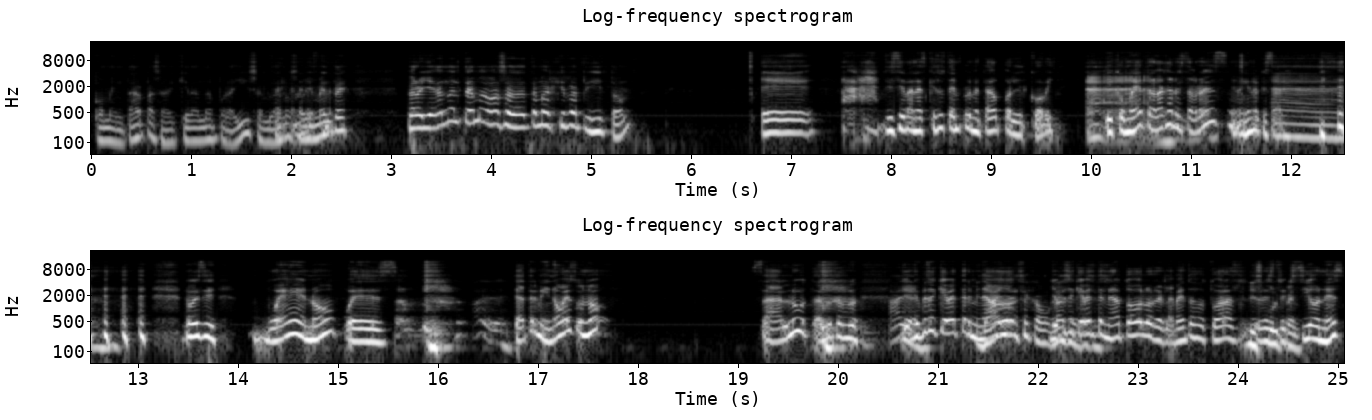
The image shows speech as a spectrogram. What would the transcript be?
comentar para saber quién anda por ahí, saludarlos obviamente. Pero llegando al tema, vamos a ver el tema aquí rapidito. Eh, Ah, dice Ivana, es que eso está implementado por el COVID. Y como ella trabaja en restaurantes, me imagino que sabe. ah, No voy a decir, bueno, pues ya terminó eso, ¿no? Salud, salud, salud. Ah, yo, pensé que había terminado, Ya, ya acabó. yo pensé que gracias. terminado todos los reglamentos o todas las Disculpen. restricciones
